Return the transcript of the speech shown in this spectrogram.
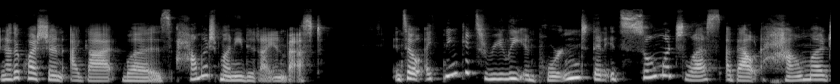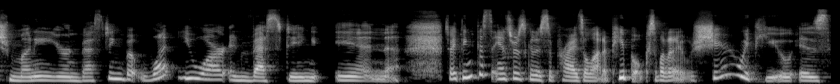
Another question I got was How much money did I invest? And so I think it's really important that it's so much less about how much money you're investing, but what you are investing in. So I think this answer is going to surprise a lot of people because what I will share with you is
